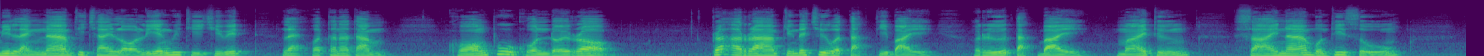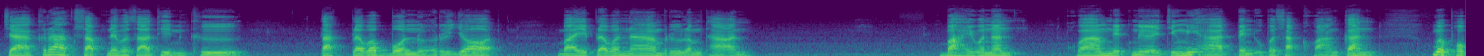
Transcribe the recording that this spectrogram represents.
มีแหล่งน้ำที่ใช้หล่อเลี้ยงวิถีชีวิตและวัฒนธรรมของผู้คนโดยรอบ พระอารามจึงได้ชื่อว่าตักทีใบ หรือตักใบ หมายถึง สายน้ำบนที่สูง จากรากศัพท์ในภาษาถิ่นคือ ตักแปลว่าบนหรือยอด ใบแปลว่าน้ำหรือลำธารบ่ายวันนั้น ความเหน็ดเหนื่อยจึงไม่อาจเป็นอุปสรรคขวางกั้น เมื่อพบ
